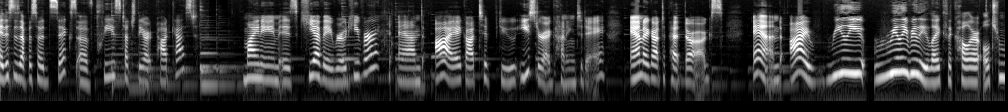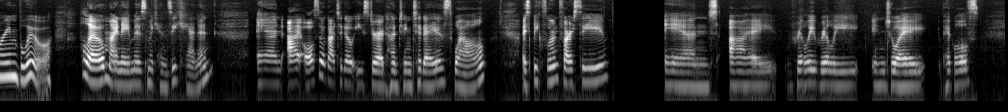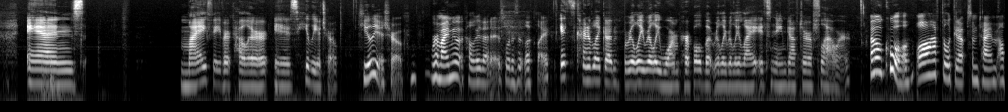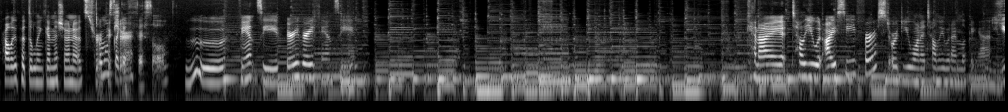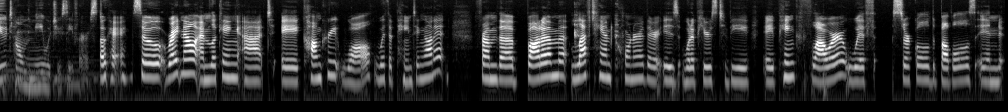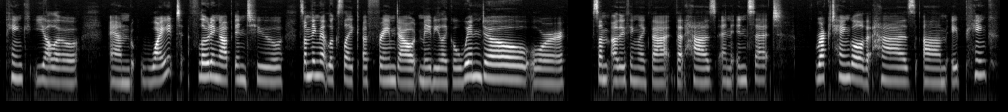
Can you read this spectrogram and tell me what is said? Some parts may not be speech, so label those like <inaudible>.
Hi, this is episode six of Please Touch the Art podcast. My name is Kieve Rodeheaver, and I got to do Easter egg hunting today, and I got to pet dogs. And I really, really, really like the color ultramarine blue. Hello, my name is Mackenzie Cannon, and I also got to go Easter egg hunting today as well. I speak fluent Farsi, and I really, really enjoy pickles. And my favorite color is heliotrope. Heliotrope. Remind me what color that is. What does it look like? It's kind of like a really, really warm purple, but really, really light. It's named after a flower. Oh, cool. Well, I'll have to look it up sometime. I'll probably put the link in the show notes for Almost a picture. Almost like a thistle. Ooh, fancy. Very, very fancy. Can I tell you what I see first, or do you want to tell me what I'm looking at? You tell me what you see first. Okay, so right now I'm looking at a concrete wall with a painting on it. From the bottom left hand corner, there is what appears to be a pink flower with circled bubbles in pink, yellow, and white floating up into something that looks like a framed out, maybe like a window or some other thing like that, that has an inset rectangle that has um, a pink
